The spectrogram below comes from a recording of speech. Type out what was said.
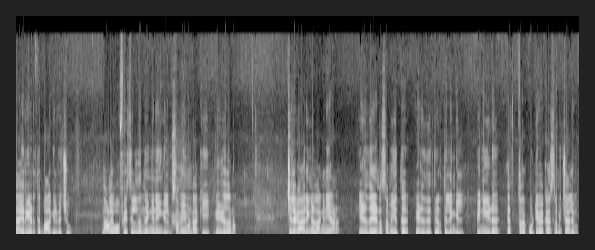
ഡയറി എടുത്ത് ബാഗിൽ വെച്ചു. നാളെ ഓഫീസിൽ നിന്ന് എങ്ങനെയെങ്കിലും സമയമുണ്ടാക്കി എഴുതണം. ചില കാര്യങ്ങൾ അങ്ങനെയാണ്. എഴുതേണ്ട സമയത്ത് എഴുതി തീർത്തില്ലെങ്കിൽ പിന്നീട് എത്ര കൂട്ടിവെക്കാൻ ശ്രമിച്ചാലും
